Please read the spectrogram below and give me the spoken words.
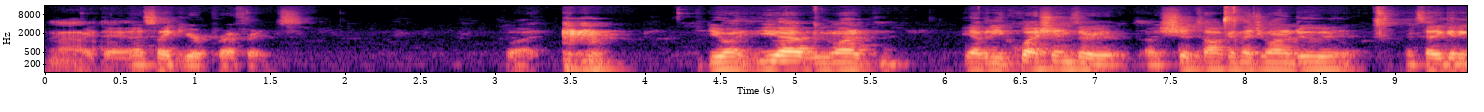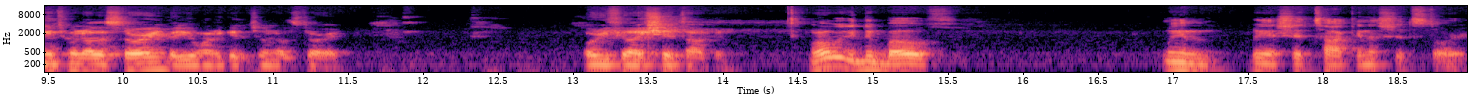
No. right there. That's like your preference. But do you want you have you want you have any questions or uh, shit talking that you want to do instead of getting into another story, or you want to get into another story, or do you feel like shit talking? Well, we can do both. We can we can shit talk in a shit story.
